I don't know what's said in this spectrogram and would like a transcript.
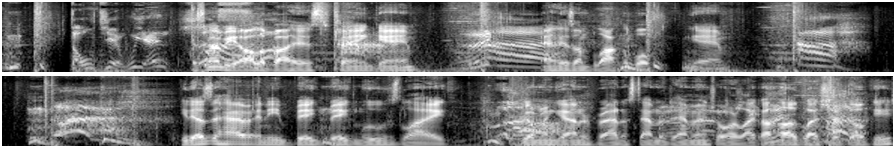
it's gonna be all about his feint game and his unblockable game. He doesn't have any big, big moves like Jormungandr for adding stamina damage or like a hug like Shugoki.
